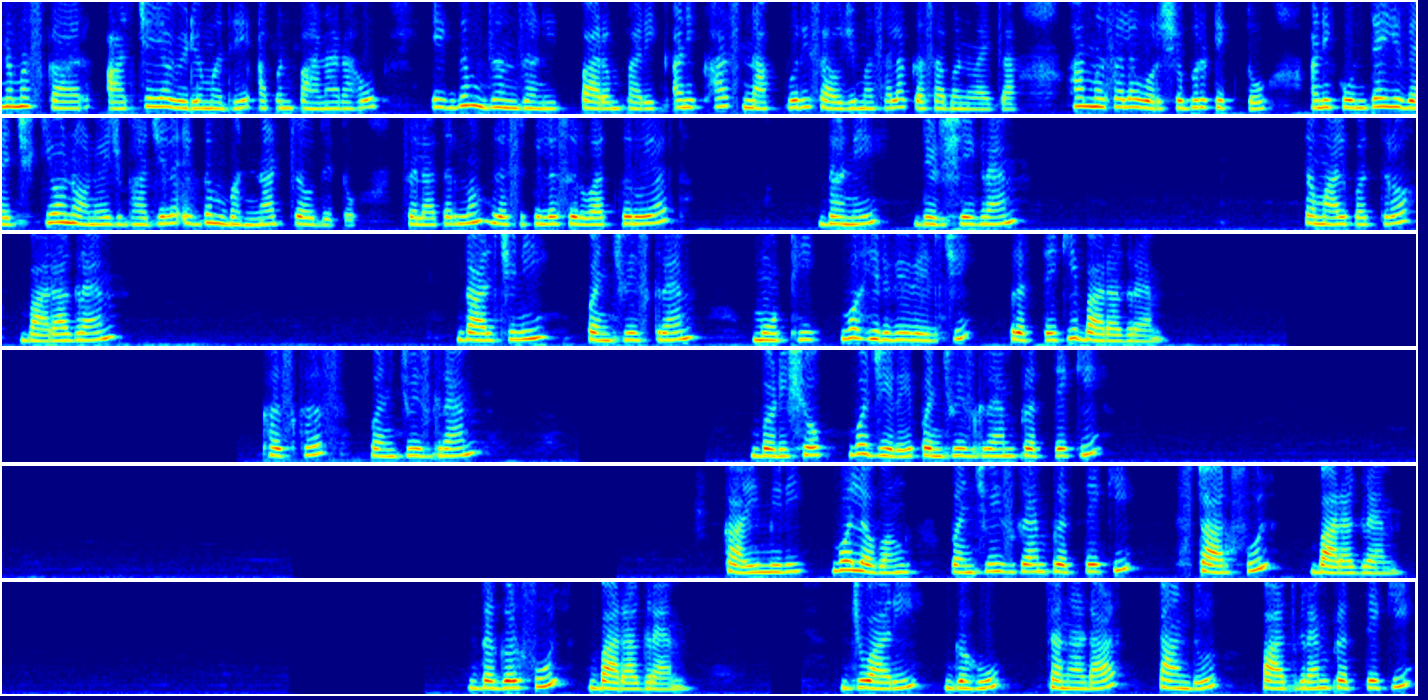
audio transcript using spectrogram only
नमस्कार. आजच्या या व्हिडिओमध्ये आपण पाहणार आहोत एकदम झणझणीत पारंपरिक आणि खास नागपुरी सावजी मसाला कसा बनवायचा? हा मसाला वर्षभर टिकतो आणि कोणत्याही व्हेज किंवा नॉनव्हेज भाजीला एकदम भन्नाट चव देतो. चला तर मग रेसिपीला सुरुवात करूयात. धणे दीडशे ग्रॅम. तमालपत्र बारा ग्रॅम. दालचिनी पंचवीस ग्रॅम. मोठी व हिरवी वेलची प्रत्येकी बारा ग्रॅम. खसखस पंचवीस ग्रॅम. बडीशोप व जिरे पंचवीस ग्रॅम प्रत्येकी. काळी मिरी व लवंग पंचवीस ग्रॅम प्रत्येकी. स्टारफूल बारा ग्रॅम. दगडफूल बारा ग्रॅम. ज्वारी गहू चना डाळ तांदूळ पाच ग्रॅम प्रत्येकी.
